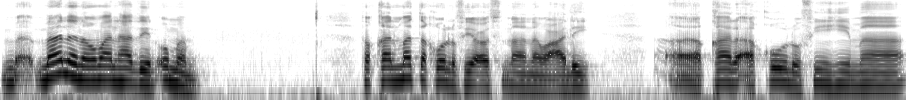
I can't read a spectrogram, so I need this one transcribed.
ما لنا وما هذه الأمم. فقال ما تقول في عثمان وعلي؟ قال أقول فيهما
